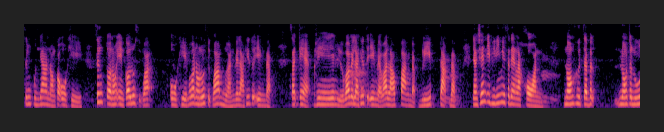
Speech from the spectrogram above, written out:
ซึ่งคุณย่าน้องก็โอเค ซึ่งตัวน้องเองก็รู้สึกว่าโอเค เพราะว่าน้องรู้สึกว่าเหมือนเวลาที่ตัวเองแบบจะแกะเพลง หรือว่าเวลาที่ตัวเองแบบว่ารับฟังแบบบลีฟจากแบบ อย่างเช่นอีพีนี้มีแสดงละครอืมน้องคือจะน้องจะรู้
